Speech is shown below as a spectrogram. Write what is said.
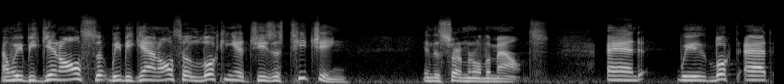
And we, begin also, we began also looking at Jesus' teaching in the Sermon on the Mount. And we looked at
